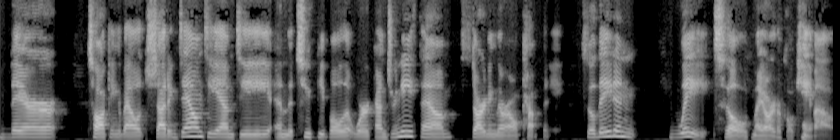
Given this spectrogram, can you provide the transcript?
they're talking about shutting down DMD and the two people that work underneath them starting their own company. So they didn't wait till my article came out.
